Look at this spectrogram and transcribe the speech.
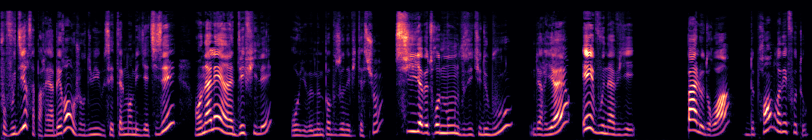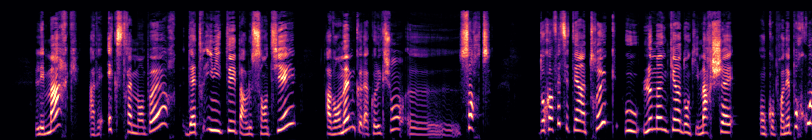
pour vous dire, ça paraît aberrant aujourd'hui où c'est tellement médiatisé, on allait à un défilé, oh, il n'y avait même pas besoin d'invitation. S'il y avait trop de monde, vous étiez debout, derrière, et vous n'aviez pas le droit de prendre des photos les marques avaient extrêmement peur d'être imitées par le sentier avant même que la collection euh, sorte. Donc en fait, c'était un truc où le mannequin, donc il marchait, on comprenait pourquoi.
